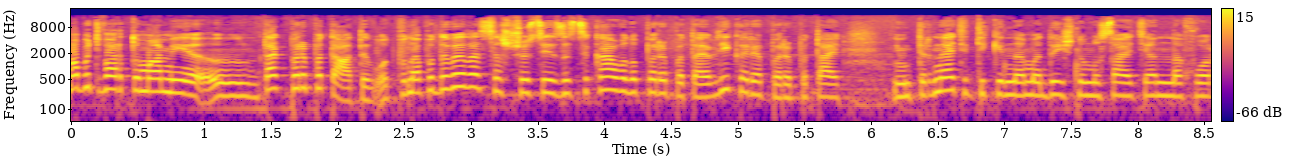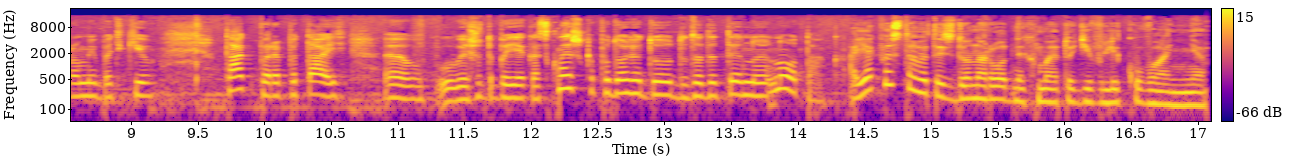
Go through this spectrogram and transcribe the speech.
Мабуть, варто мамі ем, так перепитати. От вона подивилася, щось її зацікавило, перепитай в лікаря, перепитай в інтернеті, тільки на медичному сайті, а не на форумі батьків. Так, перепитай, е, якщо тебе є якась книжка по догляду за дитиною. Ну так. А як ви ставитесь до народних методів лікування?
